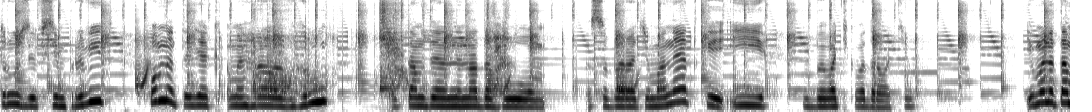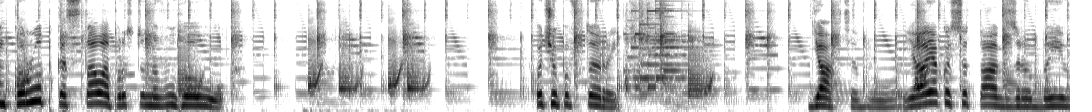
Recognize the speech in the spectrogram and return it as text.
Друзі, всім привіт! Пам'ятаєте, як ми грали в гру, там, де не треба було збирати монетки і вбивати квадратів. І в мене там коробка стала просто на вуголок. Хочу повторити. Як це було? Я якось отак зробив.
